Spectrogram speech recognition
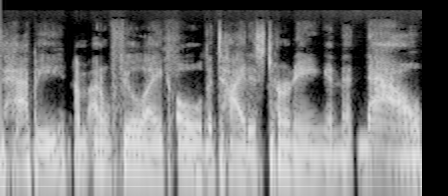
happy. I'm, I don't feel like, oh, the tide is turning and that now,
